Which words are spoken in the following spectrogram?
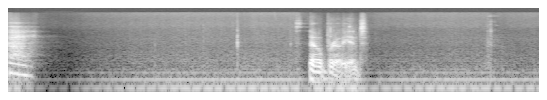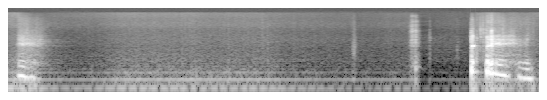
so brilliant.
